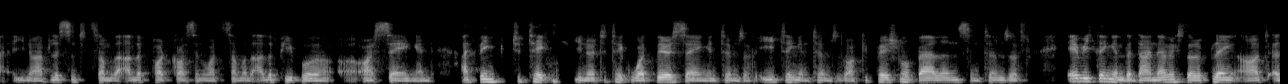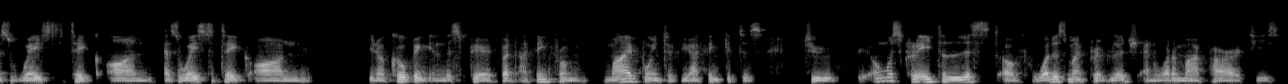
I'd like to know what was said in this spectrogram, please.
uh, you know, I've listened to some of the other podcasts and what some of the other people are saying. And I think to take, you know, to take what they're saying in terms of eating, in terms of occupational balance, in terms of everything and the dynamics that are playing out as ways to take on, as ways to take on you know coping in this period but i think from my point of view i think it is to almost create a list of what is my privilege and what are my priorities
